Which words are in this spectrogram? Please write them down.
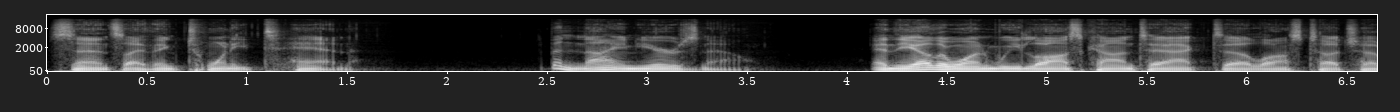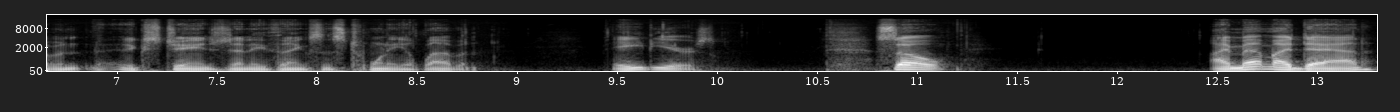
since I think 2010. It's been nine years now. And the other one, we lost contact, uh, lost touch, haven't exchanged anything since 2011. Eight years. So I met my dad.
